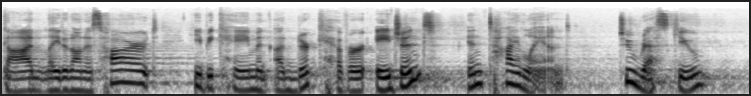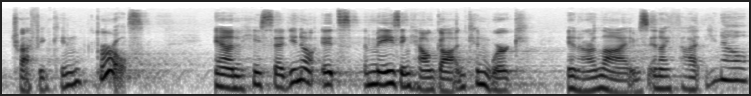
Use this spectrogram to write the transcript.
God laid it on his heart. He became an undercover agent in Thailand to rescue trafficking girls. And he said, You know, it's amazing how God can work in our lives. And I thought, you know,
